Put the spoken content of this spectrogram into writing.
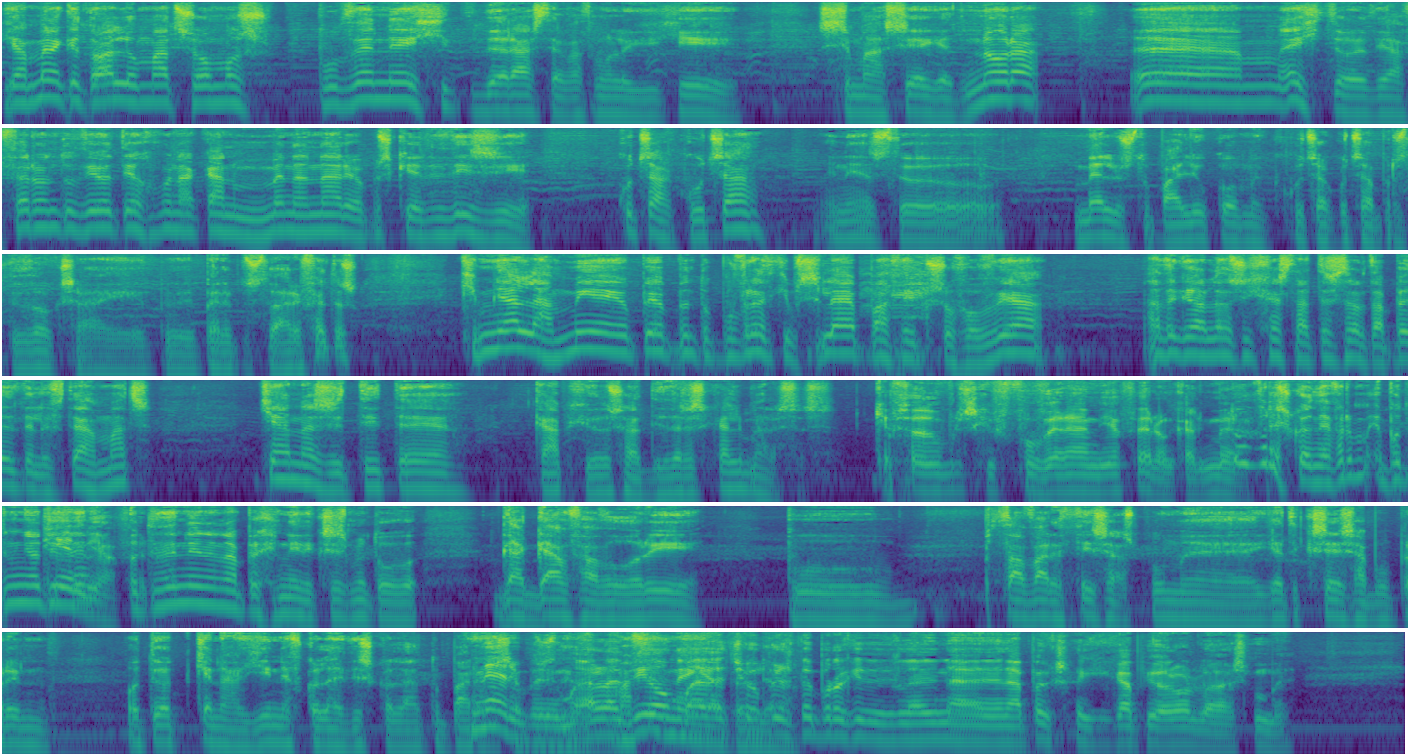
Για μένα και το άλλο μάτσο όμως που δεν έχει την τεράστια βαθμολογική σημασία για την ώρα ε, έχει το ενδιαφέρον του διότι έχουμε να κάνουμε με έναν Άρη ο οποίος κερδίζει κούτσα κούτσα είναι στο μέλος του παλιού κόμικ κούτσα κούτσα προς τη δόξα η, η περίπτωση του Άρη φέτος. Και μια Λαμία η οποία με το που βρέθηκε ψηλά έπαθε υψοφοβία αν δεν κάνω λάθος είχε χάσει τα 4 από τα 5 τελευταία μάτς. Και αναζητείτε κάποιο είδους αντίδραση. Καλημέρα σας Και αυτό το βρίσκει φοβερά ενδιαφέρον. Καλημέρα. το βρίσκω ενδιαφέρον υπό την έννοια ότι, Τι δεν- ενδιαφέρον; ότι δεν είναι ένα παιχνίδι ξέρεις, με το γκαγκάν φαβορή που θα βαρεθείς ας πούμε γιατί ξέρεις από πριν ότι ό,τι και να γίνει εύκολα ή δύσκολα το πάρει. Ναι, ρε παιδί μου, αλλά δύο ομάδες οι οποίε δεν πρόκειται δηλαδή να, να παίξουν και κάποιο ρόλο, ας πούμε.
